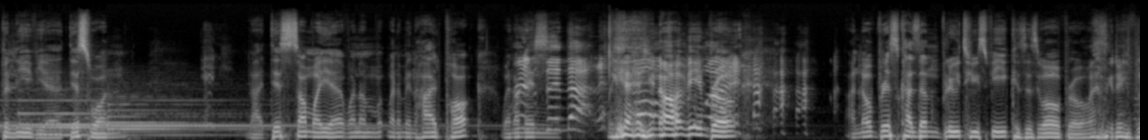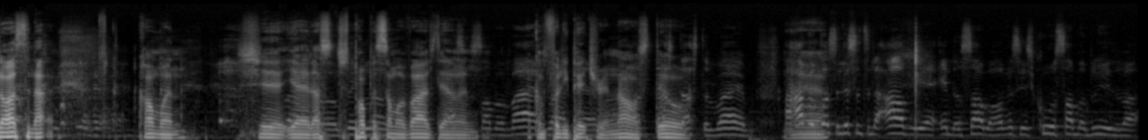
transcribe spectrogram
Best believe, yeah, this one, like this summer, yeah, when I'm when I'm in Hyde Park, when I'm in, yeah, you know what I mean, bro. I know Brisk has them Bluetooth speakers as well, bro. It's gonna be blasting that. Come on, shit, yeah, that's just proper summer vibes there, man. I can fully picture it now, still. That's the vibe. I haven't got to listen to the album yet in the summer. Obviously, it's cool summer blues, but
